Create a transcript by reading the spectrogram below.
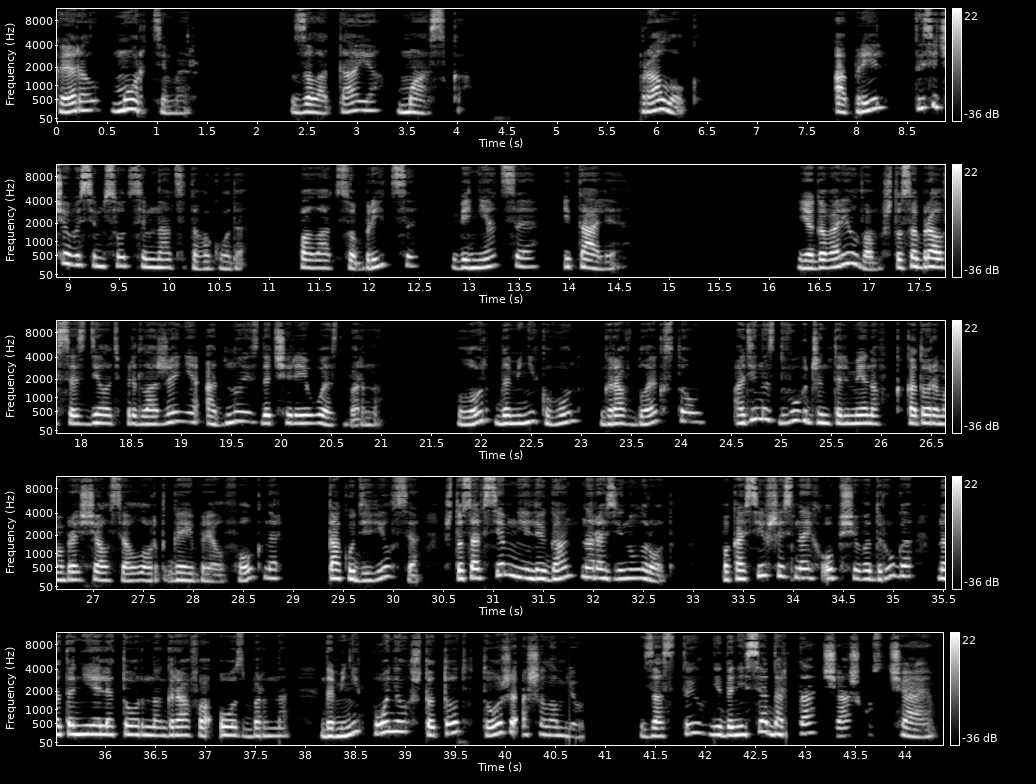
Кэрол Мортимер. Золотая маска. Пролог. Апрель 1817 года. Палаццо Брицци, Венеция, Италия. Я говорил вам, что собрался сделать предложение одной из дочерей Уэстборна. Лорд Доминик Вон, граф Блэкстоун, один из двух джентльменов, к которым обращался лорд Гейбриэл Фолкнер, так удивился, что совсем неэлегантно разинул рот. Покосившись на их общего друга Натаниэля Торна, графа Осборна, Доминик понял, что тот тоже ошеломлен. Застыл, не донеся до рта чашку с чаем.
